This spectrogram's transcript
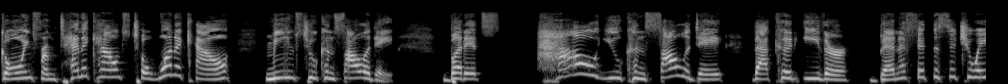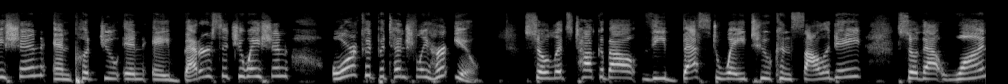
Going from 10 accounts to one account means to consolidate. But it's how you consolidate that could either benefit the situation and put you in a better situation or could potentially hurt you. So let's talk about the best way to consolidate so that one,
